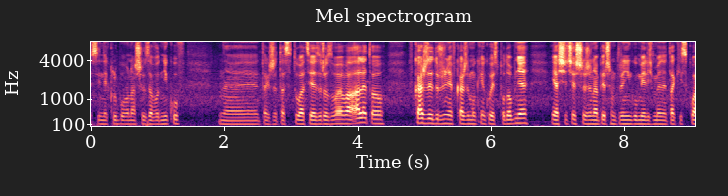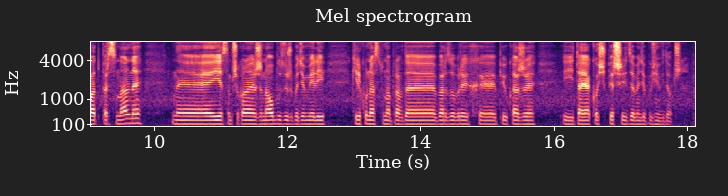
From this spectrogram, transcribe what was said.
z innych klubów o naszych zawodników. E, Także ta sytuacja jest rozwojowa, ale to w każdej drużynie, w każdym okienku jest podobnie. Ja się cieszę, że na pierwszym treningu mieliśmy taki skład personalny. E, Jestem przekonany, że na obóz już będziemy mieli kilkunastu naprawdę bardzo dobrych e, piłkarzy i ta jakość w pierwszej lidze będzie później widoczna.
